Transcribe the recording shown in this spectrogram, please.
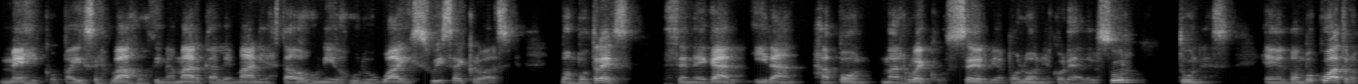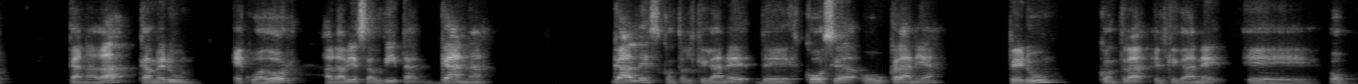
México, Países Bajos, Dinamarca, Alemania, Estados Unidos, Uruguay, Suiza y Croacia. Bombo 3, Senegal, Irán, Japón, Marruecos, Serbia, Polonia, Corea del Sur, Túnez. En el bombo 4, Canadá, Camerún, Ecuador, Arabia Saudita, Ghana, Gales contra el que gane de Escocia o Ucrania, Perú contra el que gane, eh, o,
